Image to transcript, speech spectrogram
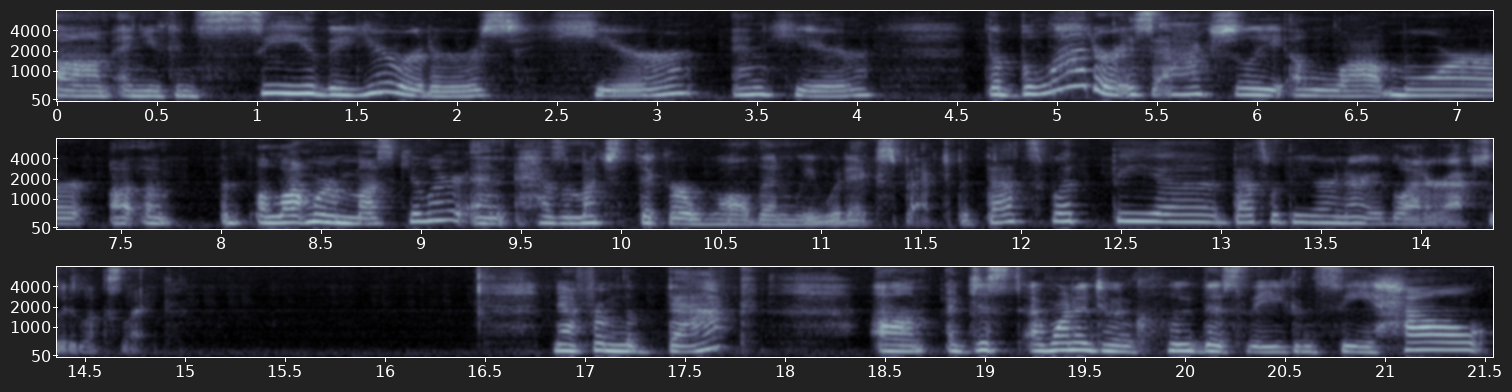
Um, and you can see the ureters here and here. The bladder is actually a lot more, uh, uh, a lot more muscular and has a much thicker wall than we would expect. But that's what the uh, that's what the urinary bladder actually looks like. Now from the back, um, I just I wanted to include this so that you can see how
